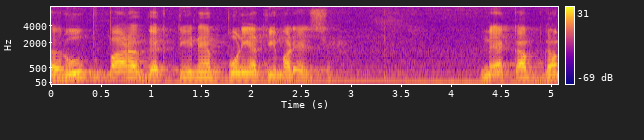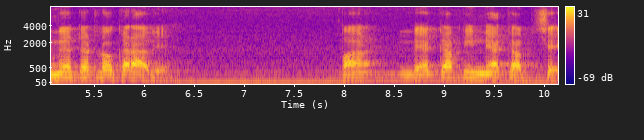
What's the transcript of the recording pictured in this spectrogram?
રૂપ પણ વ્યક્તિને પુણ્યથી મળે છે. મેકઅપ ગમે તેટલો કરાવે, પણ મેકઅપ એ મેકઅપ છે.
